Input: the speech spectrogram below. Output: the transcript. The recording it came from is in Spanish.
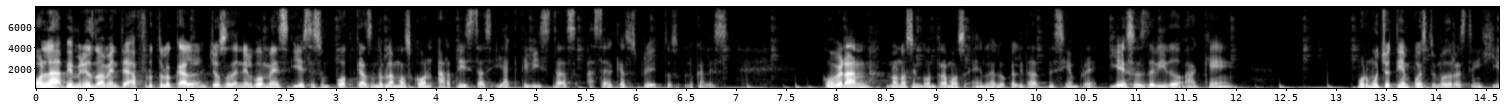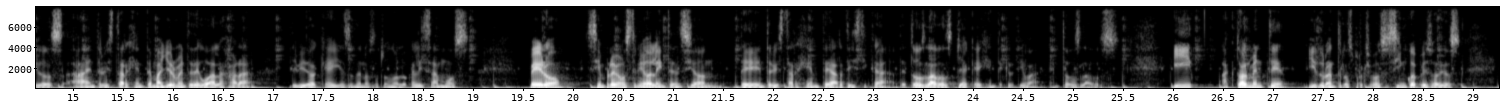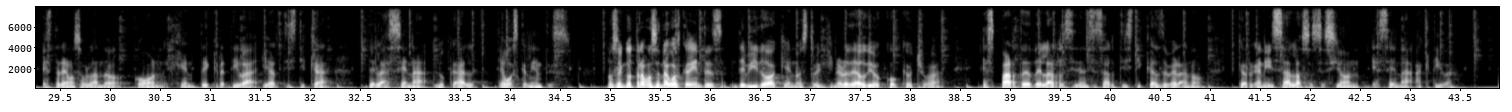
Hola, bienvenidos nuevamente a Fruto Local. Yo soy Daniel Gómez y este es un podcast donde hablamos con artistas y activistas acerca de sus proyectos locales. Como verán, no nos encontramos en la localidad de siempre y eso es debido a que por mucho tiempo estuvimos restringidos a entrevistar gente mayormente de Guadalajara debido a que ahí es donde nosotros nos localizamos. Pero siempre habíamos tenido la intención de entrevistar gente artística de todos lados, ya que hay gente creativa en todos lados. Y actualmente y durante los próximos cinco episodios estaremos hablando con gente creativa y artística de la escena local de Aguascalientes. Nos encontramos en Aguascalientes debido a que nuestro ingeniero de audio, Coque Ochoa, es parte de las residencias artísticas de verano que organiza la asociación Escena Activa.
